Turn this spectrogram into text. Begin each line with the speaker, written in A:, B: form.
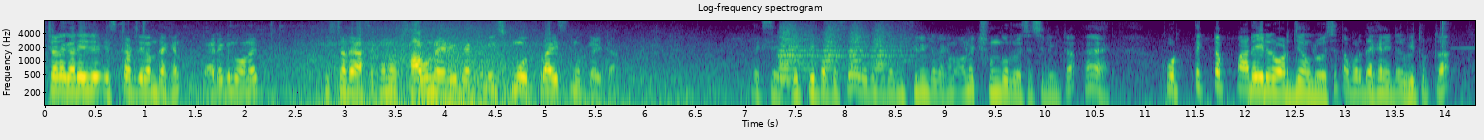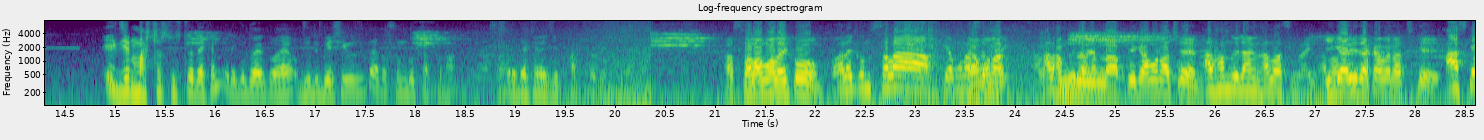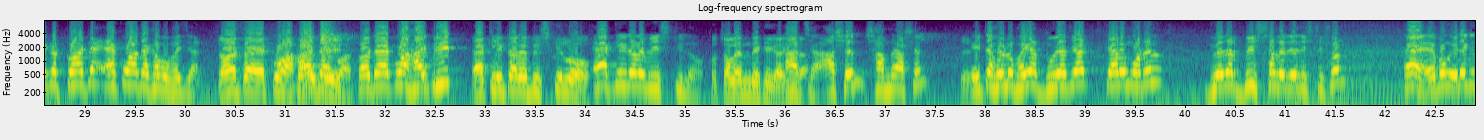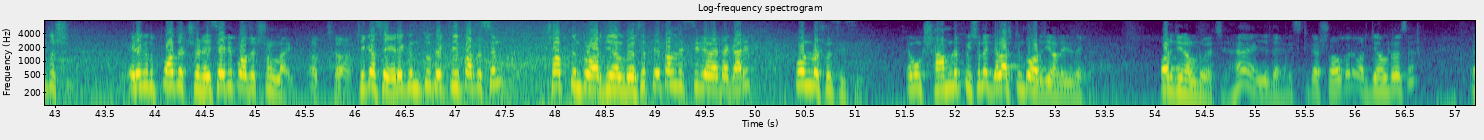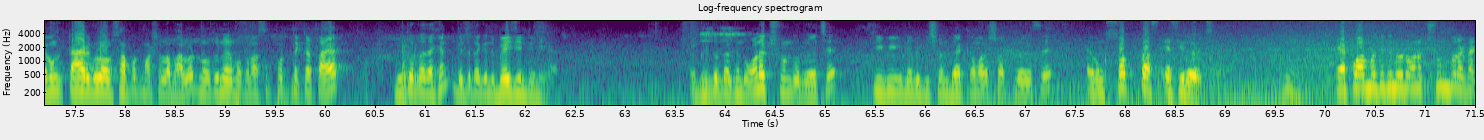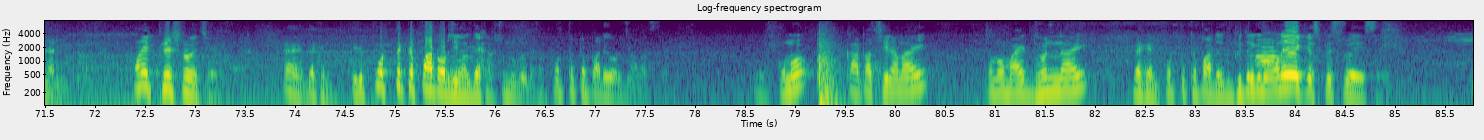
A: স্টারে গাড়ি স্টার্ট দিলাম দেখেন, গাড়িটা কিন্তু অনেক স্টারে আছে, কোনো সাউন্ড নাই কিন্তু একদম স্মুথ প্রায় স্মুথ গাড়িটা। দেখছেন, দেখতেই পাচ্ছেন এটা কিন্তু দেখেন সিলিংটা দেখেন অনেক সুন্দর রয়েছে সিলিংটা হ্যাঁ? প্রত্যেকটা পাড়ে এটার অরিজিনাল রয়েছে, তারপরে দেখেন এটার ভিতরটা। এই যে মাস্টার সুইচটা দেখেন, এটা কিন্তু একদম যদি বেশি ইউজ হতো এত সুন্দর থাকতো না। তারপরে দেখেন এই যে ফাটটা দেখেন।
B: আসসালামু আলাইকুম।
A: ওয়ালাইকুম সালাম কেমন আছেন
B: আলহামদুলিল্লাহ। আপনি কেমন আছেন?
A: আলহামদুলিল্লাহ আমি ভালো আছি ভাই
B: কি গাড়ি দেখাবেন আজকে?
A: আজকে একটা টয়টা অ্যাকোয়া দেখাবো ভাইজান।
B: Toyota Aqua hybrid
A: Toyota Aqua hybrid
B: এক লিটারে বিশ কিলো।
A: এক লিটারে বিশ কিলো।
B: তো চলেন দেখি গাড়ি
A: আচ্ছা আসেন সামনে আসেন। এটা হলো ভাইয়া দুই হাজার তেরো মডেল দুই হাজার বিশ সালের রেজিস্ট্রেশন হ্যাঁ এবং এটা কিন্তু এটা কিন্তু প্রজেকশন এই সাইডে প্রজেকশন লাইট
B: আচ্ছা।
A: ঠিক আছে এটা কিন্তু দেখতেই পাচ্ছেন সব কিন্তু অরিজিনাল রয়েছে। তেতাল্লিশ সিরিয়াল একটা গাড়ি। পনেরোশো সিসি। এবং সামনে পিছনে গ্লাস কিন্তু অরিজিনাল এই দেখেন। অরিজিনাল রয়েছে। হ্যাঁ এই যে দেখেন স্টিকার সহকারে অরিজিনাল রয়েছে। এবং টায়ারগুলো সাপোর্ট মাসাল্লাহ ভালো, নতুনের মতন আছে প্রত্যেকটা টায়ার ভিতরটা দেখেন, ভিতরটা কিন্তু বেজ ইঞ্জিনিয়ার ভিতরটা কিন্তু অনেক সুন্দর রয়েছে। টিভি নেভিগেশন ব্যাক ক্যামেরা সব রয়েছে। এবং কাজ এসি রয়েছে। একোয়ার মধ্যে কিন্তু অনেক সুন্দর একটা গাড়ি। অনেক ফ্রেশ রয়েছে। হ্যাঁ দেখেন, এই যে প্রত্যেকটা পার্ট অরিজিনাল দেখান, সুন্দর করে দেখেন। প্রত্যেকটা পার্টই অরিজিনাল আছে। কোনো কাটা ছিঁড়া নাই, কোনো মাইট ধন নাই। দেখেন প্রত্যেকটা পার্ট ভিতরে কিন্তু অনেক স্পেস রয়েছে।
